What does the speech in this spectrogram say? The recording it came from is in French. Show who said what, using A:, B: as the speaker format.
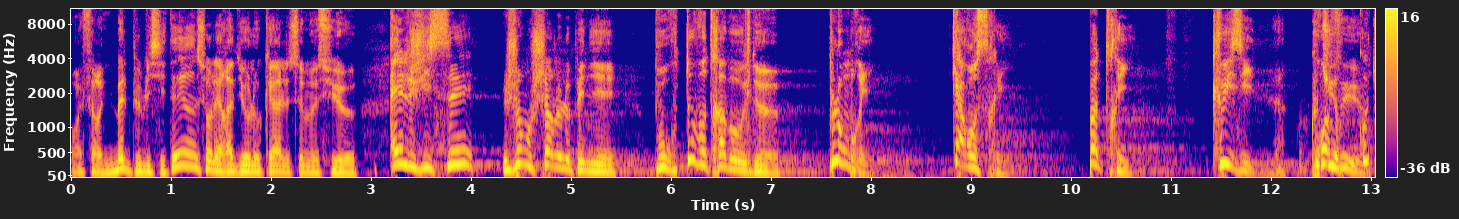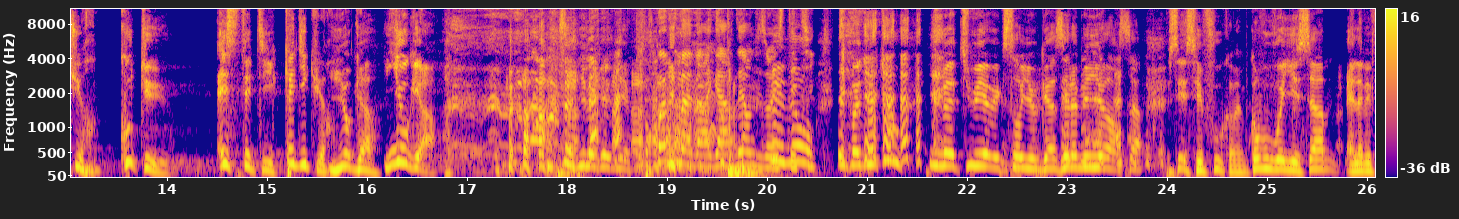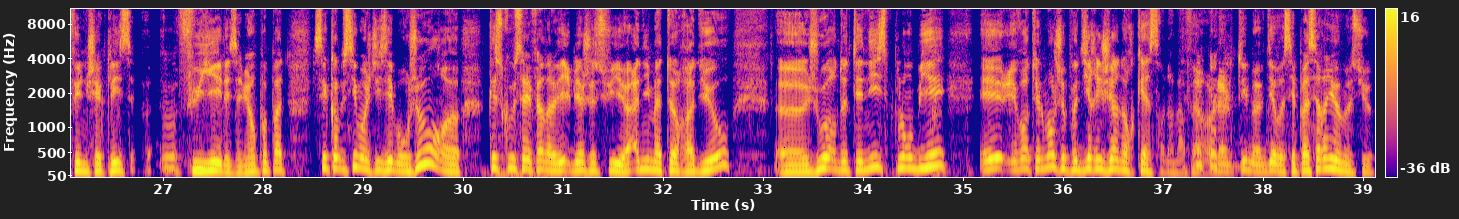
A: pourrait faire une belle publicité hein, sur les radios locales, ce monsieur. LJC Jean-Charles Le Peignet, pour tous vos travaux de plomberie, carrosserie, poterie, cuisine,
B: Couture,
A: coiffure,
B: couture,
A: couture, esthétique,
B: pédicure.
C: Yoga.
A: yoga. Il a gagné.
B: Pourquoi vous m'avez regardé en disant
A: Mais non,
B: esthétique
A: pas du tout. Il m'a tué avec son yoga. C'est la meilleure, ça. C'est c'est fou quand même. Quand vous voyez ça, elle avait fait une checklist. Euh, Fuyez, les amis. On peut pas. C'est comme si moi je disais bonjour. euh, Qu'est-ce que vous savez faire dans la vie? Eh bien, je suis euh, animateur radio, euh, joueur de tennis, plombier, et éventuellement je peux diriger un orchestre. Non, mais enfin, là, le team va me dire, c'est pas sérieux, monsieur.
